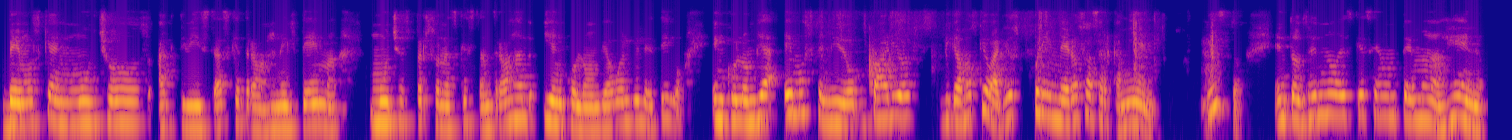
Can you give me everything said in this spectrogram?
Vemos que hay muchos activistas que trabajan el tema, muchas personas que están trabajando y en Colombia, vuelvo y les digo, en Colombia hemos tenido varios, digamos que varios primeros acercamientos. Listo. Entonces no es que sea un tema ajeno.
